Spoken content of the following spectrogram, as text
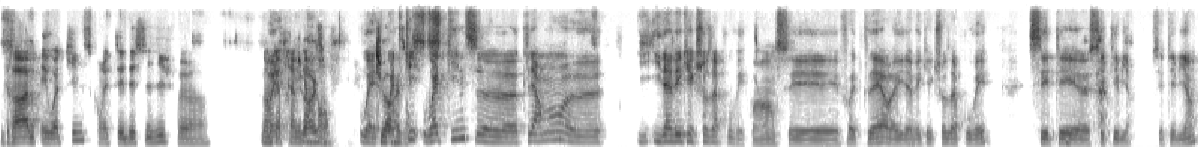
Graham et Watkins qui ont été décisifs euh, dans Ouais, le quatrième quart-temps. Ouais, Tu as Watki- Watkins, euh, clairement, euh, il, il avait quelque chose à prouver. Quoi, hein. C'est, faut être clair, il avait quelque chose à prouver. C'était, euh, c'était bien, c'était bien.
